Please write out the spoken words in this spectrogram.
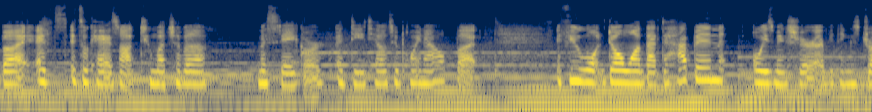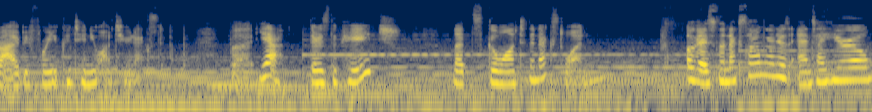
but it's, it's okay. It's not too much of a mistake or a detail to point out, but if you don't want that to happen, always make sure everything's dry before you continue on to your next step. But yeah, there's the page. Let's go on to the next one. Okay, so the next song I'm gonna do is Anti-Hero.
